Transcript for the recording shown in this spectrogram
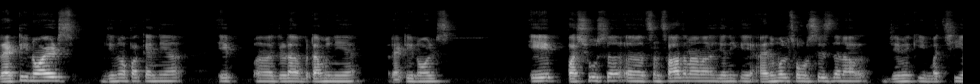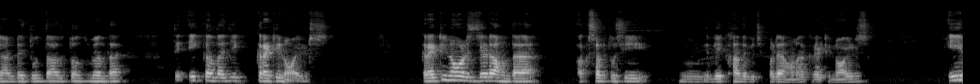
ਰੈਟੀਨੋਇਡਸ, ਜਿਹਨੂੰ ਆਪਾਂ ਕਹਿੰਦੇ ਆ ਇਹ ਜਿਹੜਾ ਵਿਟਾਮਿਨ ਏ ਹੈ ਰੈਟੀਨੋਇਡਸ, ਇਹ ਪਸ਼ੂ ਸ- ਸੰਸਾਧਨਾਂ ਨਾਲ ਯਾਨੀ ਕਿ ਐਨੀਮਲ ਸੋਰਸਸ ਦੇ ਨਾਲ, ਜਿਵੇਂ ਕਿ ਮੱਛੀ, ਆਂਡੇ, ਦੁੱਧ ਆਦਿ ਤੋਂ ਮਿਲਦਾ ਹੈ। ਤੇ ਇੱਕ ਆਉਂਦਾ ਜੀ ਕ੍ਰੈਟੀਨੋਇਡਸ ਕ੍ਰੈਟੀਨੋਇਡਸ ਜਿਹੜਾ ਹੁੰਦਾ, ਅਕਸਰ ਤੁਸੀਂ ਲੇਖਾਂ ਦੇ ਵਿੱਚ ਪੜਿਆ ਹੋਣਾ ਕ੍ਰੈਟੀਨੋਇਡਸ ਇਹ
